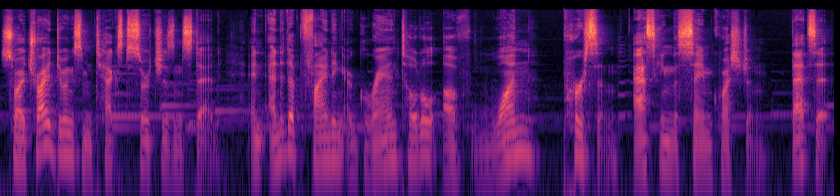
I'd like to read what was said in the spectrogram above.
So I tried doing some text searches instead, and ended up finding a grand total of one person asking the same question. That's it.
